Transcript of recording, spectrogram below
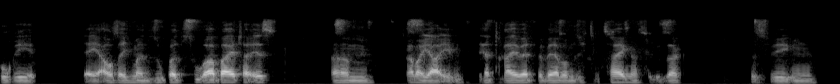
Bourré, der ja auch, sag ich mal, ein super Zuarbeiter ist. Ähm, aber ja, eben, er hat drei Wettbewerbe, um sich zu zeigen, hast du gesagt. Deswegen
